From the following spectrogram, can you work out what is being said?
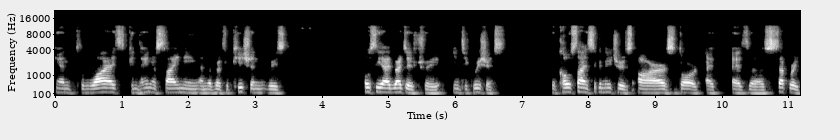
and provides container signing and verification with OCI registry integrations the cosign signatures are stored at, as a separate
